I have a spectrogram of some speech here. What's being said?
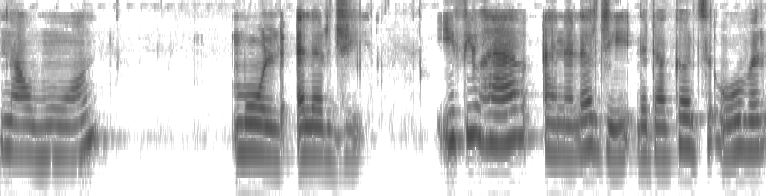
Now move on. Mold allergy. If you have an allergy that occurs over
